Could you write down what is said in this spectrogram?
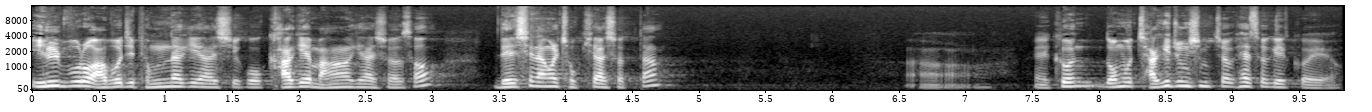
일부러 아버지 병나게 하시고 가게 망하게 하셔서 내 신앙을 좋게 하셨다. 어, 네, 그건 너무 자기중심적 해석일 거예요.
